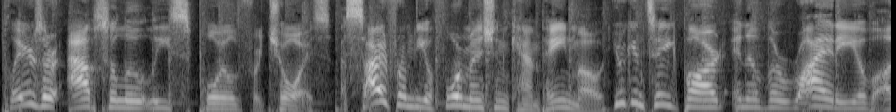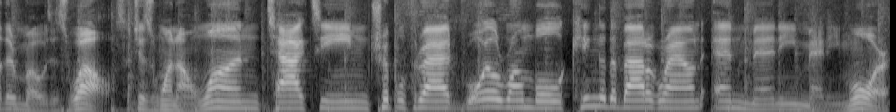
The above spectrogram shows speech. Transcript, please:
players are absolutely spoiled for choice. Aside from the aforementioned campaign mode, you can take part in a variety of other modes as well, such as one-on-one, tag team, triple threat, Royal Rumble, King of the Battleground, and many, many more.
